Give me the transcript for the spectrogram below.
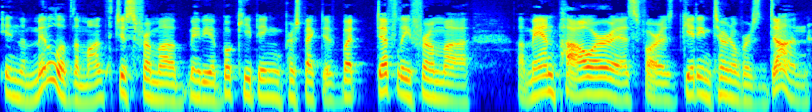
in the middle of the month, just from a maybe a bookkeeping perspective, but definitely from a, a manpower as far as getting turnovers done.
